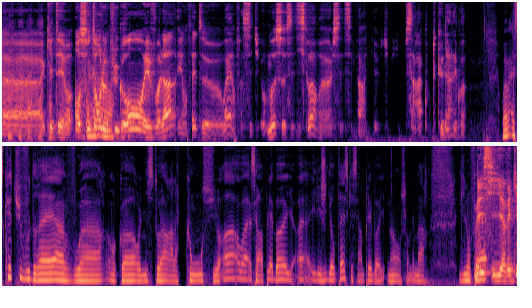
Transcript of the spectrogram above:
Euh, qui était euh, en son temps le Alors. plus grand, et voilà. Et en fait, euh, ouais, enfin, c'est du Homos, cette histoire, euh, c'est, c'est, enfin, ça raconte que dalle, quoi. Ouais, mais Est-ce que tu voudrais avoir encore une histoire à la con sur Ah ouais, c'est un Playboy, ah, il est gigantesque et c'est un Playboy Non, j'en ai marre. Ils l'ont fait. Mais si, avec,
